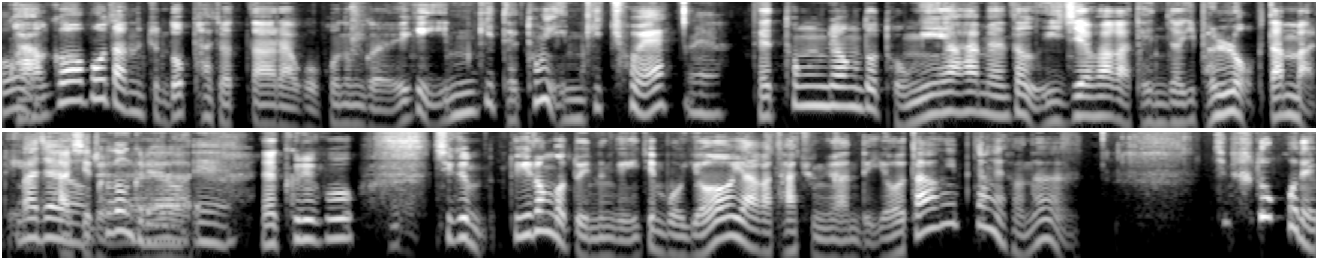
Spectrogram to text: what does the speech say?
그러니까 과거보다는 좀 높아졌다라고 보는 거예요. 이게 임기 대통령 임기 초에 네, 대통령도 동의하면서 의제화가 된 적이 별로 없단 말이에요. 맞아요. 사실은. 그건 그래요. 예. 네, 그리고 지금 또 이런 것도 있는 게 이제 뭐 여야가 다 중요한데 여당 입장에서는 지금 수도권에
